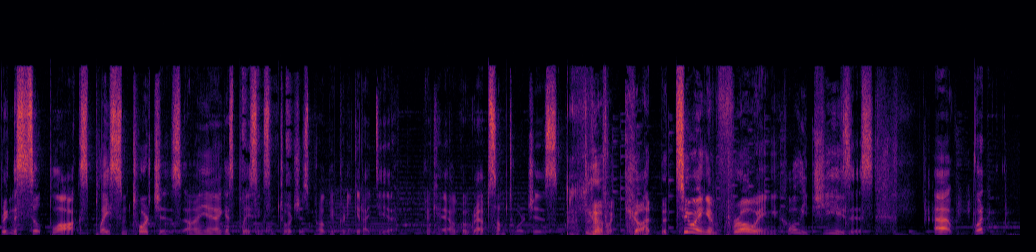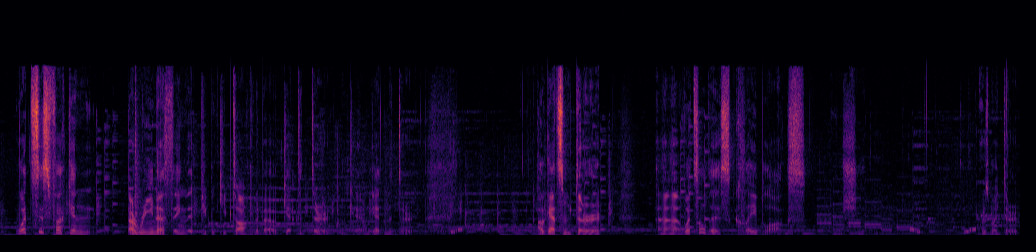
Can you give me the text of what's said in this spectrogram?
Bring the silt blocks. Place some torches. Oh, yeah, I guess placing some torches probably a pretty good idea. Okay, I'll go grab some torches. oh my god, the toing and froing. Holy Jesus. Uh, what, what's this fucking arena thing that people keep talking about? Get the dirt. Okay, I'm getting the dirt. I'll get some dirt. Uh, what's all this? Clay blocks. Oh, shit. Where's my dirt?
